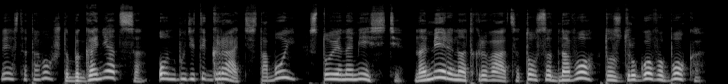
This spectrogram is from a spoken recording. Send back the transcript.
Вместо того, чтобы гоняться, он будет играть с тобой, стоя на месте, намеренно открываться то с одного, то с другого бока,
